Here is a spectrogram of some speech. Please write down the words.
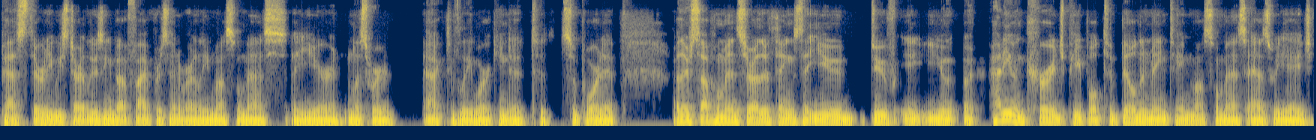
Past 30, we start losing about 5% of our lean muscle mass a year unless we're actively working to, to support it. Are there supplements or other things that you do? You how do you encourage people to build and maintain muscle mass as we age,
